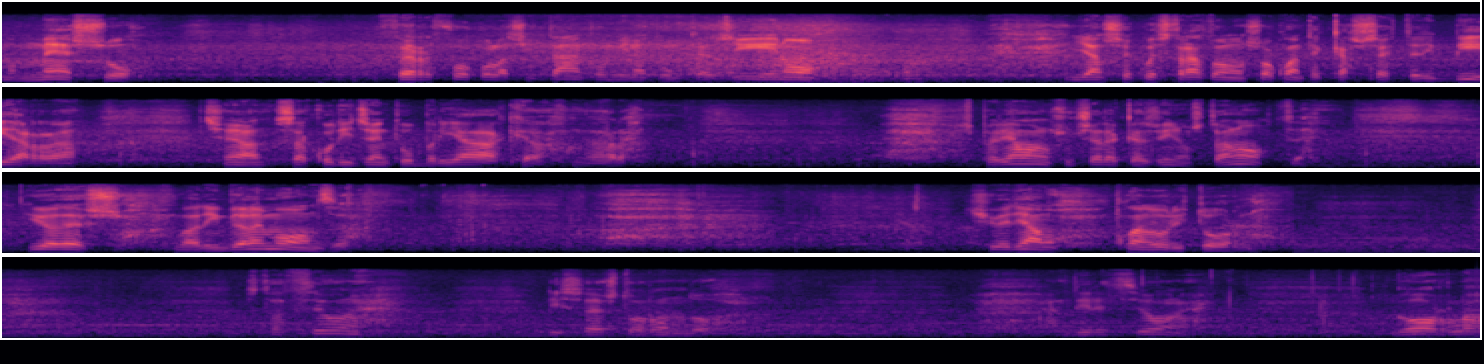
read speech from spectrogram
Hanno messo ferro e fuoco la città, hanno combinato un casino, gli hanno sequestrato non so quante cassette di birra, c'è un sacco di gente ubriaca, guarda. speriamo non succeda casino stanotte. Io adesso vado in Viale Monza, ci vediamo quando ritorno. Stazione di Sesto Rondò direzione Gorla,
